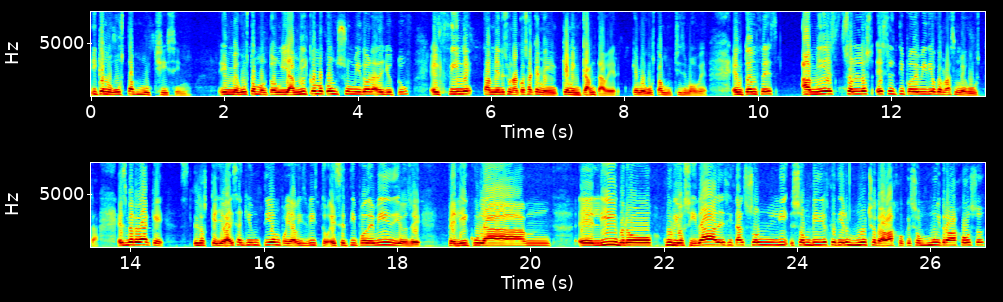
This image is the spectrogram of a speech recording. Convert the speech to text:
y que me gustan muchísimo y me gusta un montón. Y a mí como consumidora de YouTube, el cine también es una cosa que me, que me encanta ver, que me gusta muchísimo ver. Entonces, a mí es, son los, es el tipo de vídeo que más me gusta. Es verdad que los que lleváis aquí un tiempo y habéis visto ese tipo de vídeos de película, mm, eh, libro, curiosidades y tal, son, son vídeos que tienen mucho trabajo, que son muy trabajosos,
